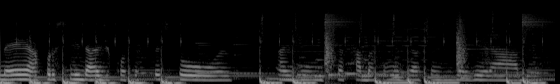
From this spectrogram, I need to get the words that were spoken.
né, a proximidade com outras pessoas, a gente acaba tendo reações exageradas,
